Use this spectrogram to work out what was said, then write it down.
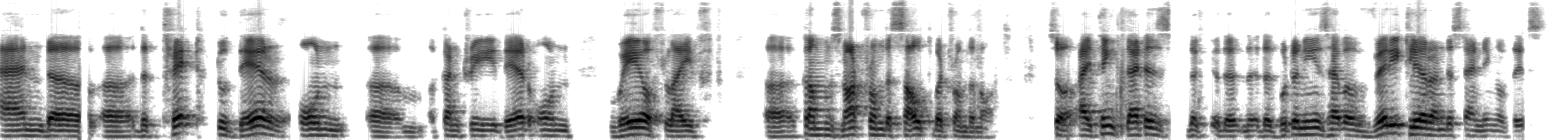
And the threat to their own um, country, their own way of life uh, comes not from the south but from the north. So I think that is the, the, the Bhutanese have a very clear understanding of this.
